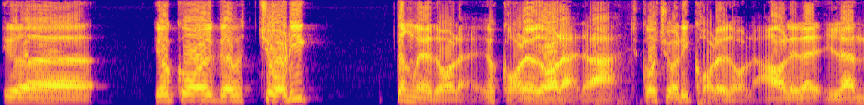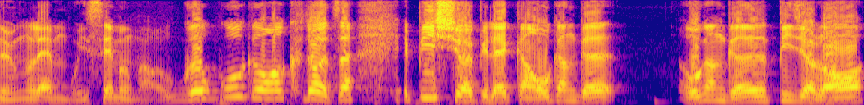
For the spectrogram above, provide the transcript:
一个要搞一个教练蹲了一道唻，要搞了一道唻，对伐？搞教练搞了一道唻，啊，后来伊拉囡恩来骂伊三门嘛。我我搿我看到一只一边笑一边来讲，我讲搿我讲搿编辑老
